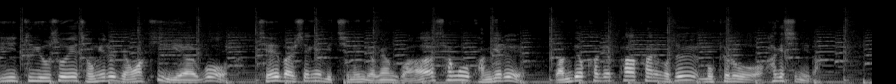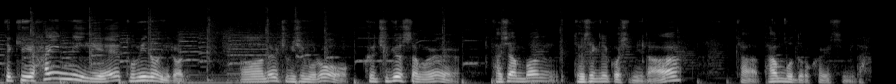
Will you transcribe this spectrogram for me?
이 두 요소의 정의를 명확히 이해하고 재해 발생에 미치는 영향과 상호 관계를 완벽하게 파악하는 것을 목표로 하겠습니다. 특히 하인리의 도미노 이론을 중심으로 그 중요성을 다시 한번 되새길 것입니다. 자, 다음 보도록 하겠습니다.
